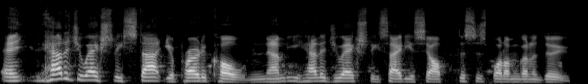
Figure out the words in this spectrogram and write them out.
And how did you actually start your protocol, Nambee? How did you actually say to yourself, "This is what I'm going to do"?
